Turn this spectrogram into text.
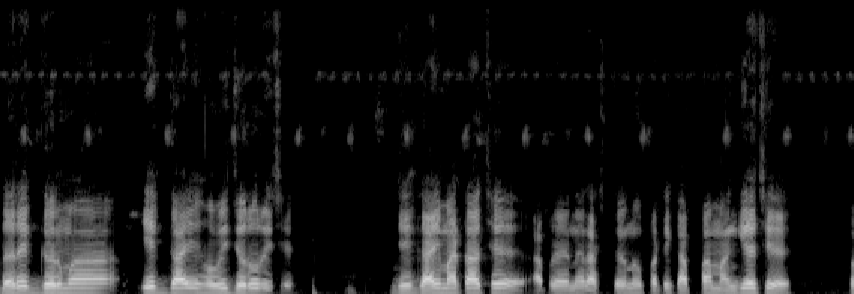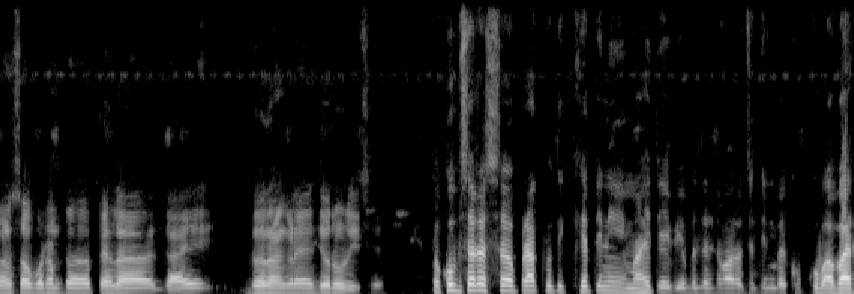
દરેક ઘરમાં એક ગાય હોવી જરૂરી છે. જે ગાય માતા છે, આપણે એને રાષ્ટ્રનું પ્રતિક આપવા માંગીએ છીએ. પણ સૌપ્રથમ તો પહેલા ગાય ઘર આંગણે જરૂરી છે. તો ખૂબ સરસ પ્રાકૃતિક ખેતીની માહિતી આપી. એ બદલ તમારો જતીનભાઈ ખૂબ ખૂબ આભાર.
